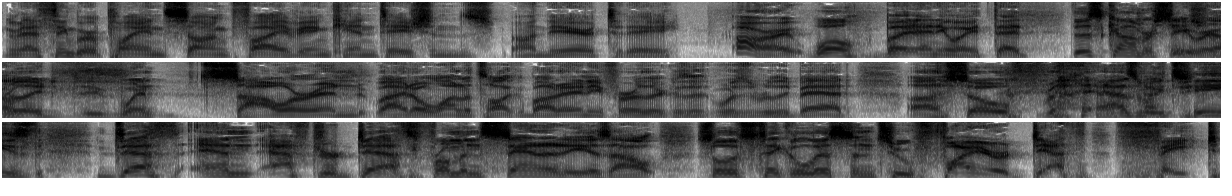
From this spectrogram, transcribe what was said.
And I think we're playing song five, Incantations, on the air today. All right. Well, But anyway, that this conversation Derailed. really went sour, and I don't want to talk about it any further because it was really bad. Uh, so, as we teased, Death and After Death from Insanity is out. So let's take a listen to Fire, Death, Fate.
